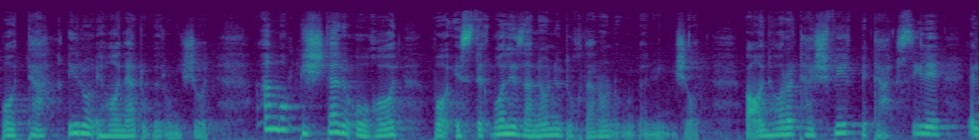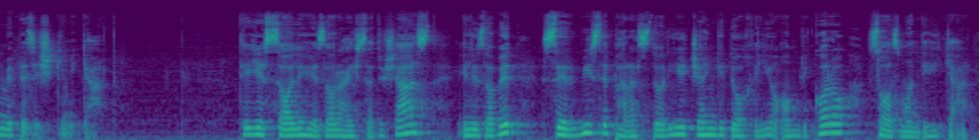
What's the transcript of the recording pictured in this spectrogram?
با تحقیر و اهانت روبرو می شد اما بیشتر اوقات با استقبال زنان و دختران روبرو می شد و آنها را تشویق به تحصیل علم پزشکی می کرد. طی سال 1860 الیزابت سرویس پرستاری جنگ داخلی آمریکا را سازماندهی کرد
